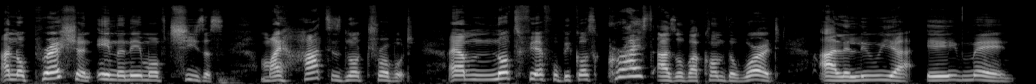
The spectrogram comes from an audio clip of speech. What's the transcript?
and oppression in the name of Jesus. My heart is not troubled. I am not fearful because Christ has overcome the world. Hallelujah. Amen.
